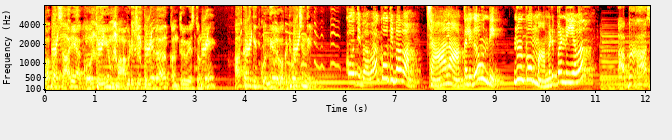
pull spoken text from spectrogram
ఒకసారి ఆ కోతి మామిడి చెట్టు మీద గంతులు వేస్తుంటే అక్కడికి కుందేలు ఒకటి వచ్చింది. కోతి బావా కోతి బావా చాలా ఆకలిగా ఉంది. నాకు మామిడి పండు ఇయ్యవా? అబ్బా ఆశ.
